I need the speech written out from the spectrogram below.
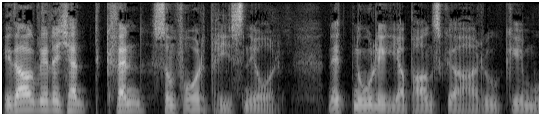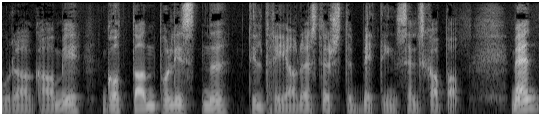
I dag blir det kjent hvem som får prisen i år. Nett ligger japanske Haruki Murakami godt an på listene til tre av de største bettingselskapene. Men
